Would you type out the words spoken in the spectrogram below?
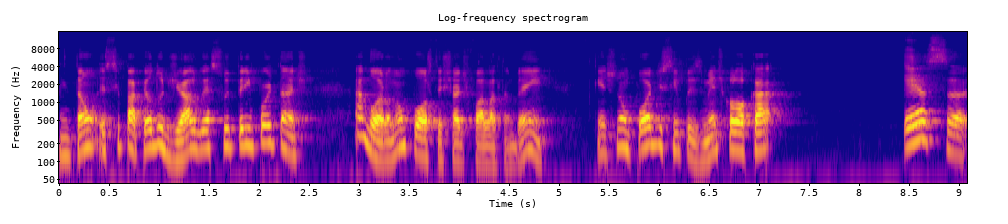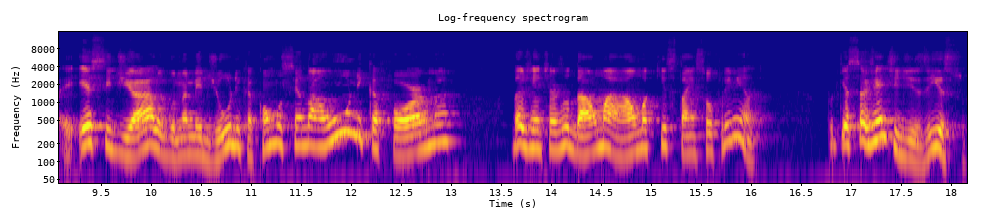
Então, esse papel do diálogo é super importante. Agora, eu não posso deixar de falar também que a gente não pode simplesmente colocar essa, esse diálogo na mediúnica como sendo a única forma da gente ajudar uma alma que está em sofrimento. Porque se a gente diz isso,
